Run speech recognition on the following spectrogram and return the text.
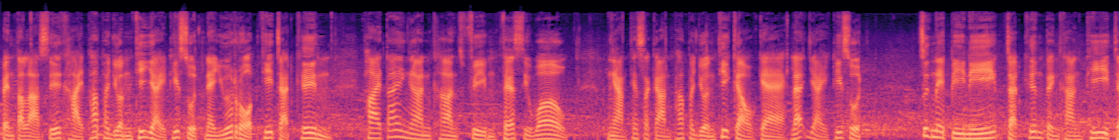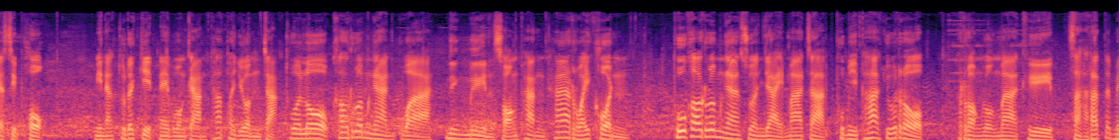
เป็นตลาดซื้อขายภาพยนตร์ที่ใหญ่ที่สุดในยุโรปที่จัดขึ้น ภายใต้งาน Cannes Film Festival งานเทศกาลภาพยนตร์ที่เก่าแก่และใหญ่ที่สุด ซึ่งในปีนี้จัดขึ้นเป็นครั้งที่ 76 มีนักธุรกิจในวงการภาพยนตร์จากทั่วโลกเข้าร่วมงานกว่า 12,500 คน ผู้เข้าร่วมงานส่วนใหญ่มาจากภูมิภาคยุโรป รองลงมาคือสหรัฐอเม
